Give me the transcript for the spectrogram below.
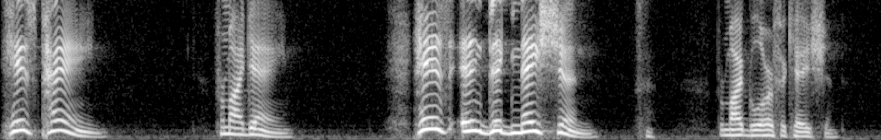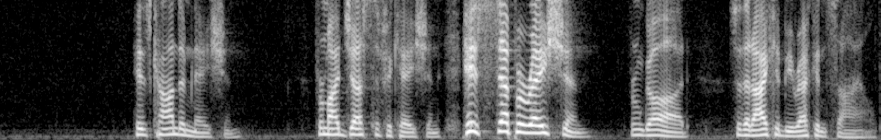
His pain for my gain, His indignation for my glorification his condemnation, for my justification, his separation from God, so that I could be reconciled.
